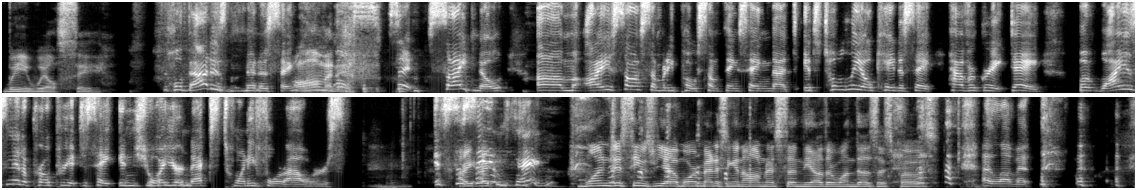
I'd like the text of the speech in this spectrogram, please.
We will see. Oh, that is menacing. Ominous. Oh, so, side note, um, I saw somebody post something saying that it's totally okay to say "Have a great day," but why isn't it appropriate to say "Enjoy your next 24 hours"? It's the I- I- same thing. one just seems yeah more menacing and ominous than the other one does, I suppose. I love it.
